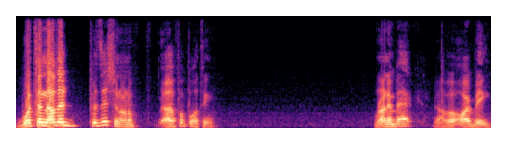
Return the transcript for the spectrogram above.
What's another position on a uh, football team? Running back? How about RB?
